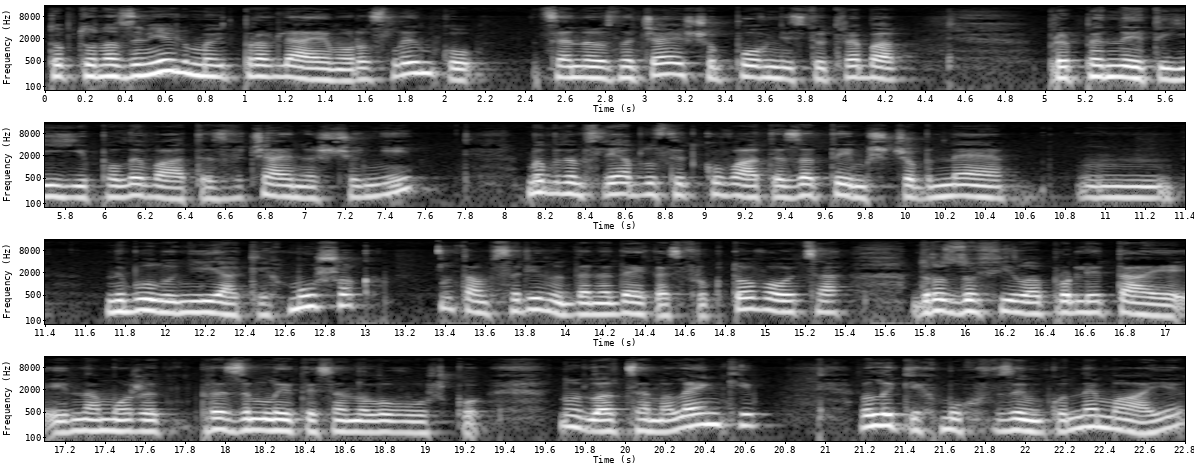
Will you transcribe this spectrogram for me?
Тобто на зимівлю ми відправляємо рослинку, це не означає, що повністю треба припинити її поливати. Звичайно, що ні. Ми будемо я слідкувати за тим, щоб не не було ніяких мушок. Ну там все рівно, де не де якась фруктова оця дроздофіла пролітає і вона може приземлитися на ловушку. Ну, це маленькі. Великих мух взимку немає.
